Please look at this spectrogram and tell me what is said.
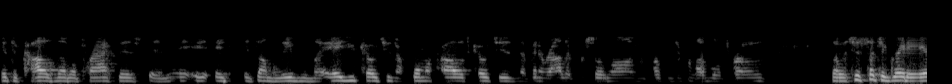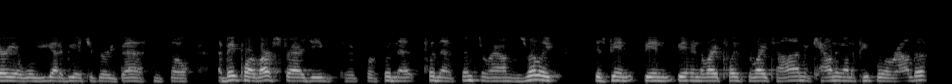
it's a college level practice and it, it, it's unbelievable. The AU coaches are former college coaches that have been around it for so long and work a different level of pros. So it's just such a great area where you got to be at your very best. And so a big part of our strategy to, for putting that putting that fence around was really just being being being in the right place at the right time and counting on the people around us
